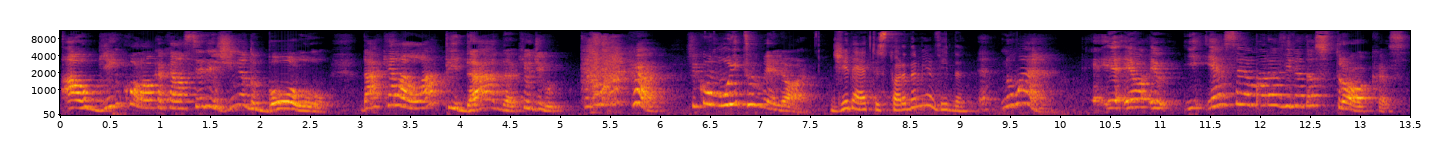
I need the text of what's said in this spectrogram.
alguém coloca aquela cerejinha do bolo, dá aquela lapidada que eu digo: caraca, ficou muito melhor. Direto, história da minha vida. É, não é? Eu, eu, e essa é a maravilha das trocas.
